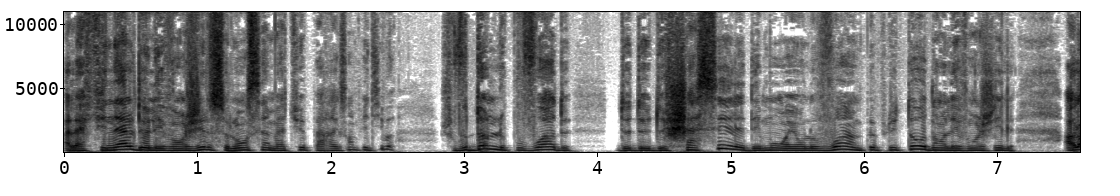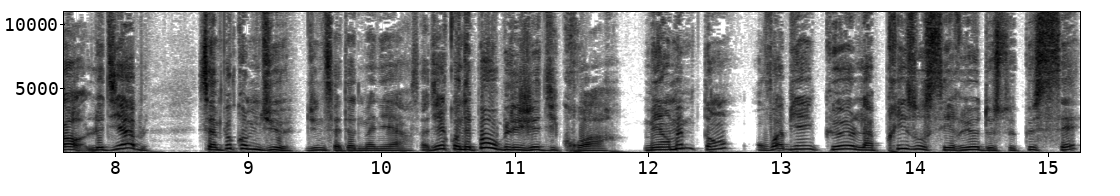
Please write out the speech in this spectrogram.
À la, finale de l'évangile, selon saint Matthieu, par exemple, il dit, je vous donne le pouvoir de, de, de, chasser les démons. Et on le voit un peu plus tôt dans l'évangile. Alors, le diable, c'est un peu comme Dieu, d'une certaine manière. C'est-à-dire qu'on n'est pas obligé d'y croire. Mais en même temps, on voit bien que la prise au sérieux de ce que c'est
